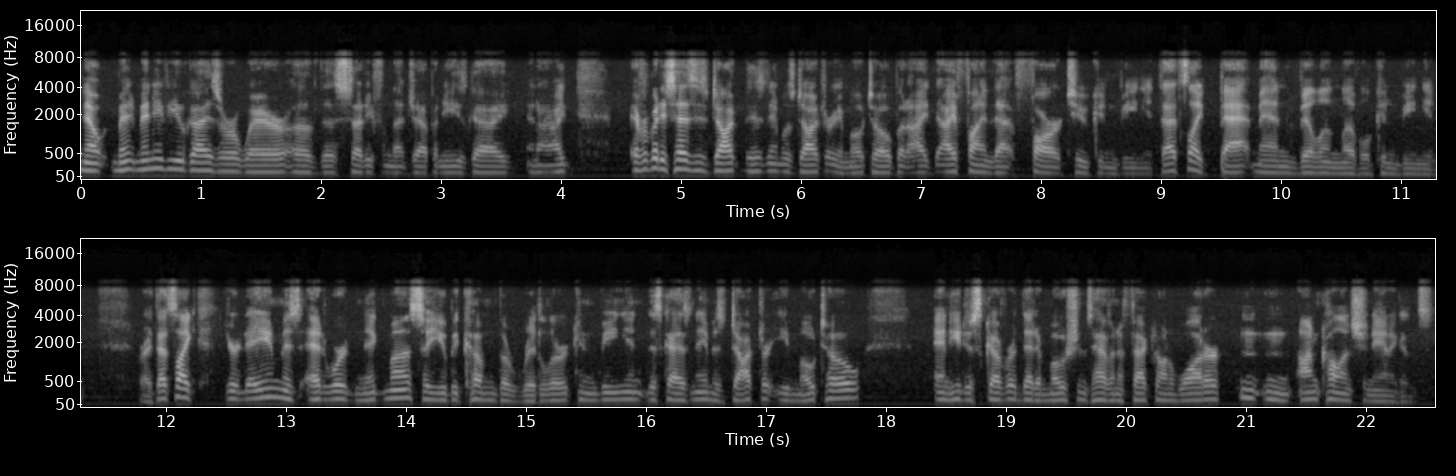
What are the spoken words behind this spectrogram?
now, many, many of you guys are aware of the study from that Japanese guy, and I. Everybody says his doc, his name was Dr. Emoto, but I, I find that far too convenient. That's like Batman villain level convenient right? That's like your name is Edward Nygma, so you become the Riddler convenient. This guy's name is Dr. Emoto, and he discovered that emotions have an effect on water. Mm-mm, I'm calling shenanigans.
